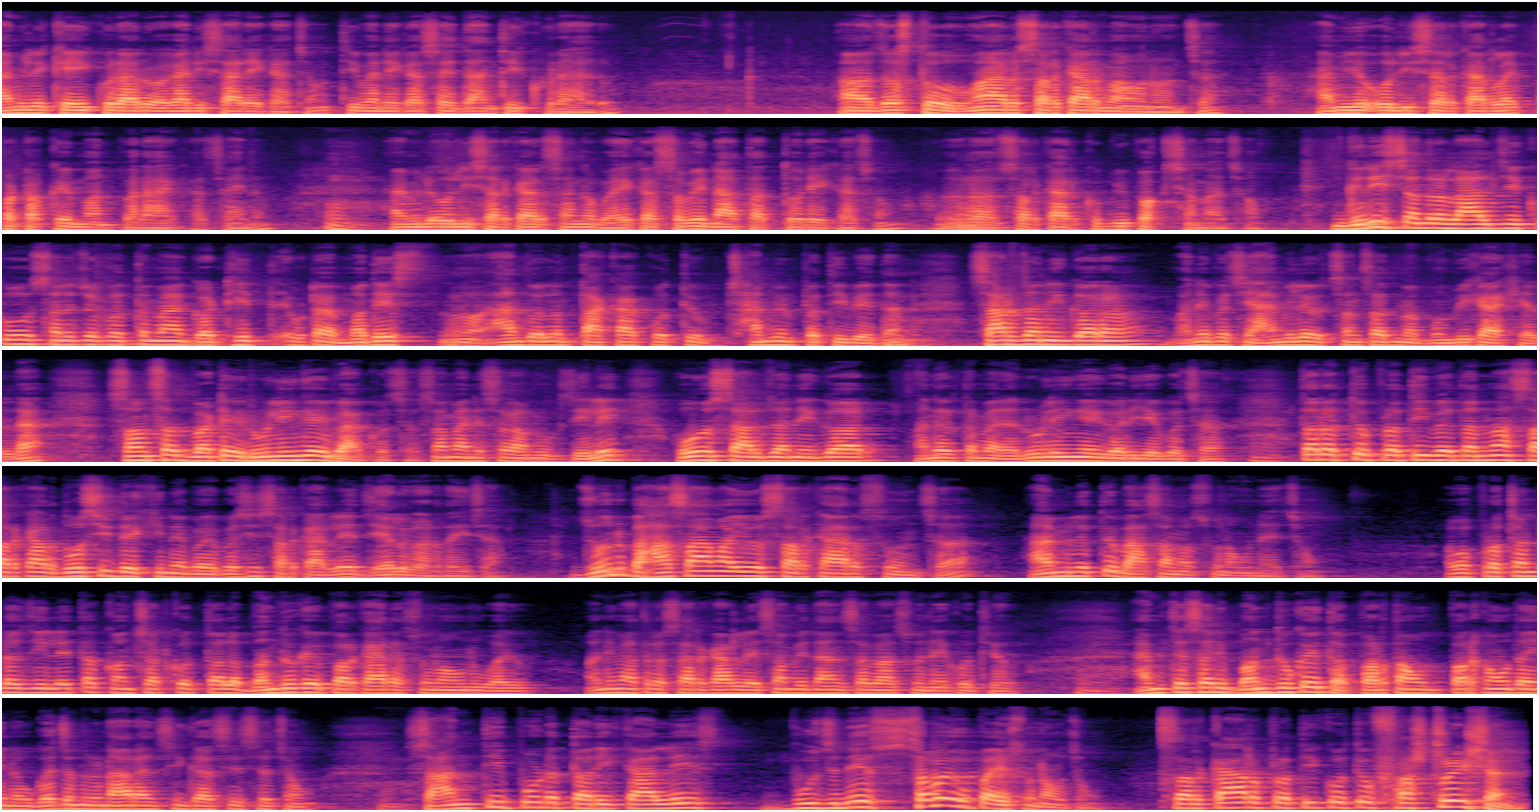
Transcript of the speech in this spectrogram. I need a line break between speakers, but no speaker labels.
हामीले केही कुराहरू अगाडि सारेका छौँ ती भनेका सैद्धान्तिक कुराहरू। जस्तो उहाँहरू सरकारमा हुनुहुन्छ हामी यो ओली सरकारलाई पटक्कै मन पराएका छैनौँ। हामीले ओली सरकारसँग भएका सबै नाता तोडेका छौँ र सरकारको विपक्षमा छौँ। गिरिश चन्द्र लालजीको संयोजकत्वमा गठित एउटा मधेस आन्दोलन ताकाको त्यो छानबिन प्रतिवेदन सार्वजनिक गर भनेपछि हामीले संसदमा भूमिका खेल्दा संसदबाटै रुलिङै भएको छ। सामान्य सभामुखजीले हो सार्वजनिक गर भनेर तपाईँलाई रुलिङै गरिएको छ। तर त्यो प्रतिवेदनमा सरकार दोषी देखिने भएपछि सरकारले झेल गर्दैछ। जुन भाषामा यो सरकार सुन्छ हामीले त्यो भाषामा सुनाउनेछौँ अब प्रचण्डजीले त कन्सर्टको तल बन्दुकै पर्काएर सुनाउनु भयो अनि मात्र सरकारले संविधान सभा सुनेको थियो। हामी त्यसरी बन्दुकै त पर्ताउ पर्काउँदैनौँ। गजेन्द्र नारायण सिंहका शिष्य छौँ। शान्तिपूर्ण तरिकाले बुझ्ने सबै उपाय सुनाउँछौँ। सरकारप्रतिको त्यो फ्रस्ट्रेसन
